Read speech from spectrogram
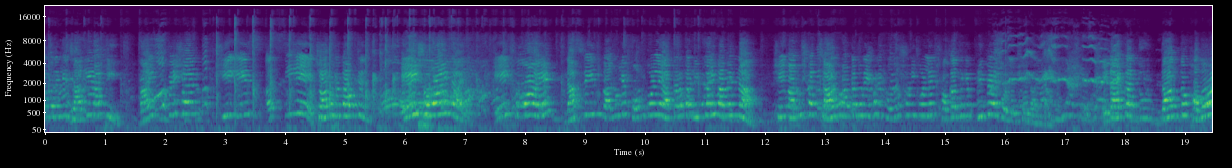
আপনাদেরকে জানিয়ে রাখি by special she is a CA chartered accountant এই সময়টায় এই সময়ে নাসরিন বানুকে ফোন করলে আপনারা তার রিপ্লাই পাবেন না সেই মানুষটা চার ঘণ্টা ধরে এখানে প্রদর্শনী করলেন সকাল থেকে প্রিপেয়ার করলেন সেই রান্না এটা একটা দুর্দান্ত খবর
